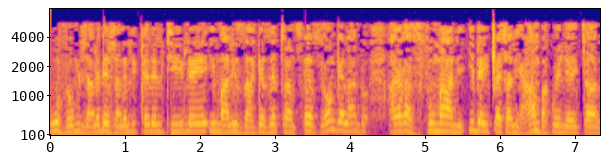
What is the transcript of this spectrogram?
uve umdlali ebedlalela iqela elithile iimali zakhe zee-transfers yonke laa nto akakazifumani. Ibe ixesha lihamba kweliya icala.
